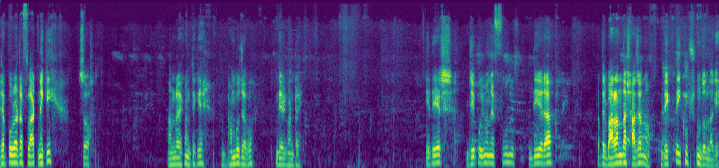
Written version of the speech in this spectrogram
এটা পুরোটা ফ্ল্যাট নাকি? সো আমরা এখন থেকে বাম্বু যাব দেড় ঘন্টায়। এদের যে পরিমাণে ফুল দিয়ে এরা তাদের বারান্দা সাজানো দেখতেই খুব সুন্দর লাগে।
